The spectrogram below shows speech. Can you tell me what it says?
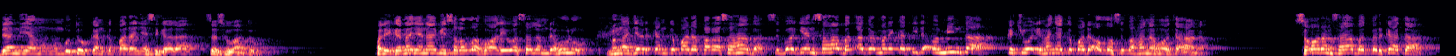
dan yang membutuhkan kepadanya segala sesuatu. Oleh karenanya Nabi sallallahu alaihi wasallam dahulu mengajarkan kepada para sahabat, sebagian sahabat agar mereka tidak meminta kecuali hanya kepada Allah Subhanahu wa taala. Seorang sahabat berkata,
